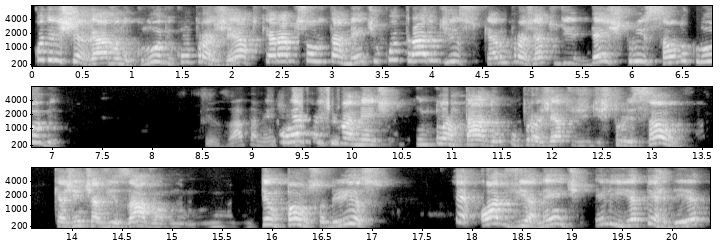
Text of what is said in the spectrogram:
Quando ele chegava no clube com um projeto que era absolutamente o contrário disso, que era um projeto de destruição do clube. Exatamente. Então, efetivamente implantado o projeto de destruição, que a gente avisava tempão sobre isso, é, obviamente ele ia perder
